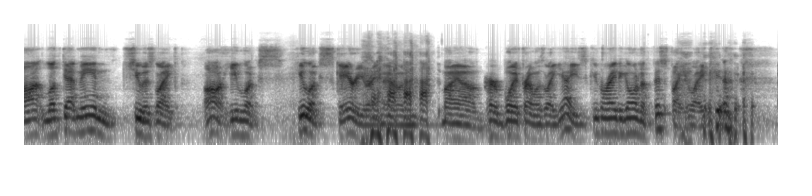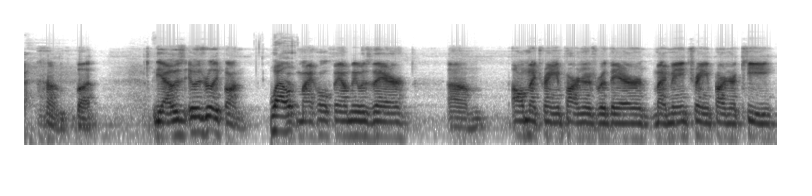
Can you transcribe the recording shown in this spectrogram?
aunt looked at me, and she was like, "Oh, he looks." He looks scary right now, and my um, her boyfriend was like, "Yeah, he's getting ready to go in a fist fight." Like, um, but yeah, it was it was really fun. Well, my whole family was there. Um, all my training partners were there. My main training partner, Key,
